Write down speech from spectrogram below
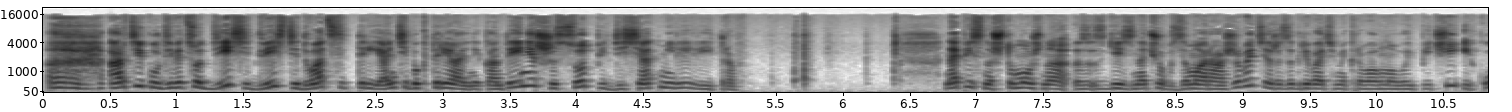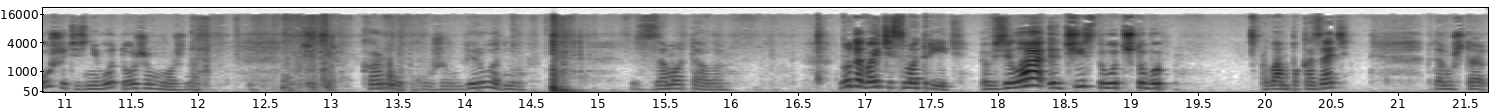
Артикул 910-223. Антибактериальный контейнер 650 миллилитров. Написано, что можно здесь значок замораживать, разогревать в микроволновой печи и кушать из него тоже можно. Коробку уже уберу одну. Замотала. Ну, давайте смотреть. Взяла э, чисто вот, чтобы вам показать, потому что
